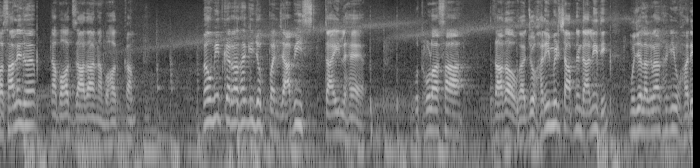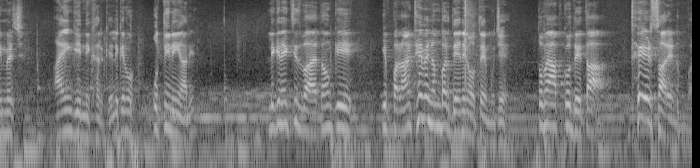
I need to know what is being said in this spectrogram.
मसाले जो है ना बहुत ज़्यादा ना बहुत कम। मैं उम्मीद कर रहा था कि जो पंजाबी स्टाइल है वो थोड़ा सा ज़्यादा होगा। जो हरी मिर्च आपने डाली थी मुझे लग रहा था कि वो हरी मिर्च आएँगी निखर के लेकिन वो उतनी नहीं आ रही। लेकिन एक चीज़ बताता हूँ कि ये पराठे में नंबर देने होते मुझे तो मैं आपको देता ढेर सारे नंबर।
